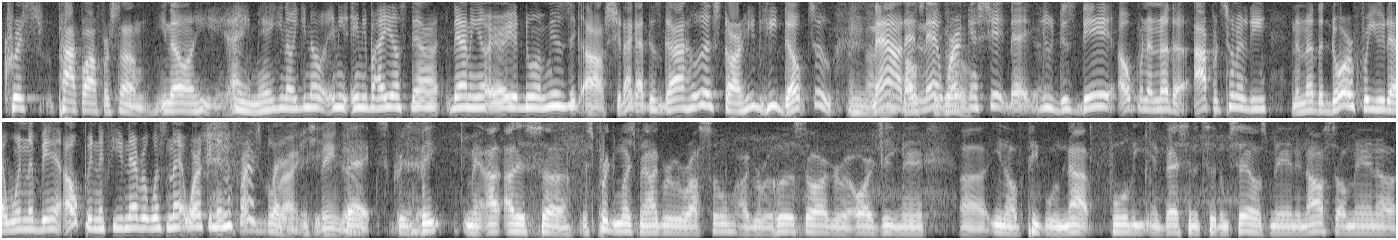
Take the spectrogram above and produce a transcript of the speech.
Chris pop off or something, you know. He, hey man, you know, you know, any anybody else down down in your area doing music? Oh shit, I got this guy Hood Star. He he dope too. Now that supposed to go. networking shit that you just did open another opportunity and another door for you that wouldn't have been open if you never was networking in the first place. Right. This Bingo. Facts. Chris B. Man, I, I just uh, it's pretty much man. I agree with Rasul. I agree with Hoodstar. I agree with RG. Man, uh, you know, people not fully investing into themselves, man, and also, man, uh,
